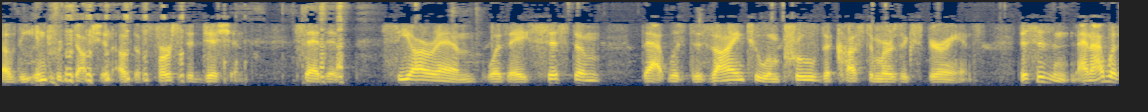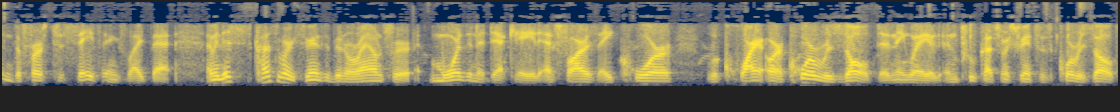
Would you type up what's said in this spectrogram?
of the introduction of the first edition, said that CRM was a system that was designed to improve the customer's experience. This isn't, and I wasn't the first to say things like that. I mean, this customer experience has been around for more than a decade as far as a core require or a core result anyway, an improved customer experience is a core result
